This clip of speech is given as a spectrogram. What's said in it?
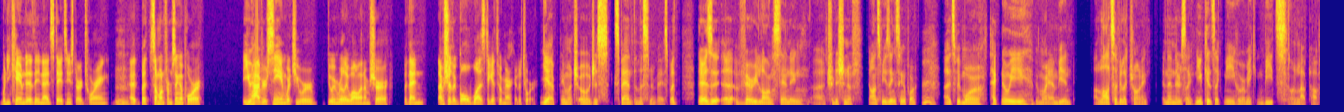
when you came to the United States and you started touring, mhm. uh, but someone from Singapore, you have your scene, which you were doing really well in, I'm sure. But then I'm sure the goal was to get to America to tour. Yeah, pretty much. Oh, just expand the listener base. But there is a, a very long-standing uh, tradition of dance music in Singapore. Mm. Uh, it's a bit more techno-y, a bit more ambient, uh, lots of electronic. And then there's like new kids like me who are making beats on laptop.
